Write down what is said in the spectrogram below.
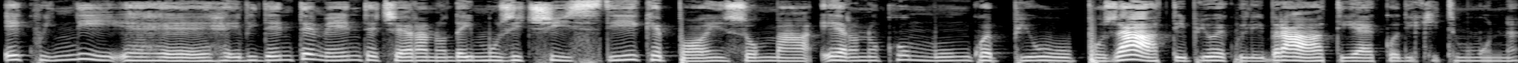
e quindi eh, evidentemente c'erano dei musicisti che poi insomma erano comunque più posati, più equilibrati ecco di Kit Moon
